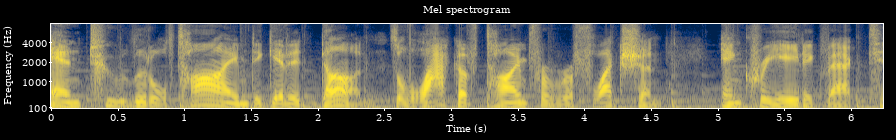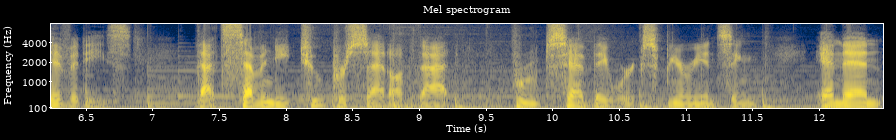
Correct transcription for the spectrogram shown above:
and too little time to get it done. So lack of time for reflection and creative activities. That 72% of that group said they were experiencing. And then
